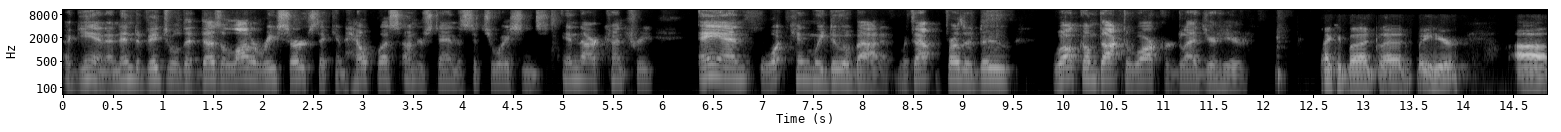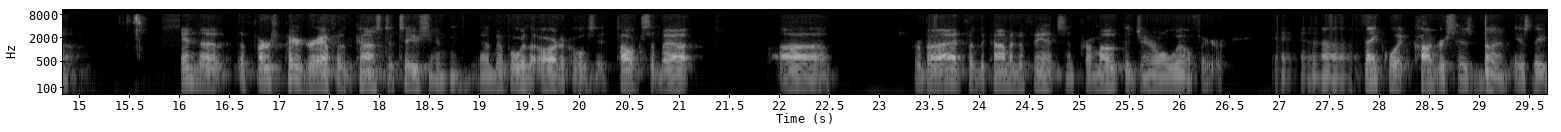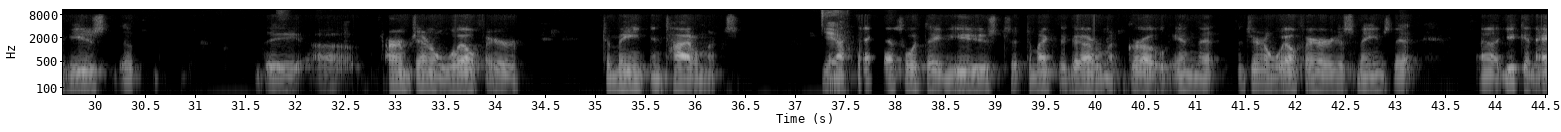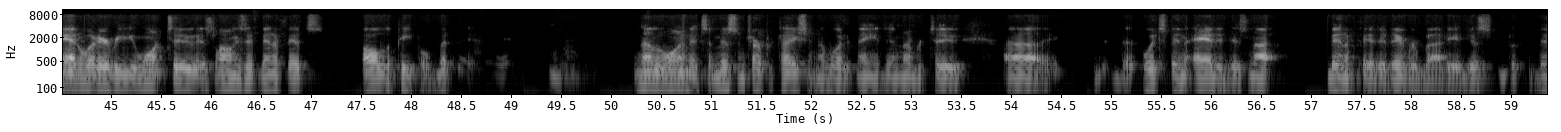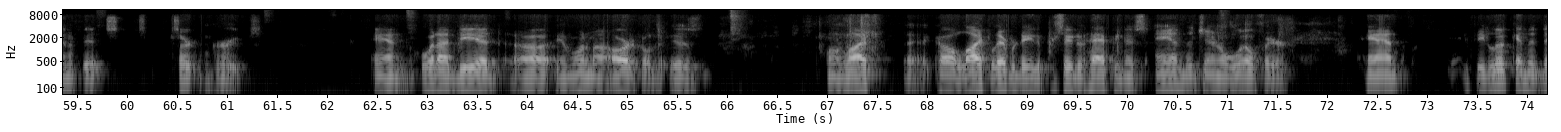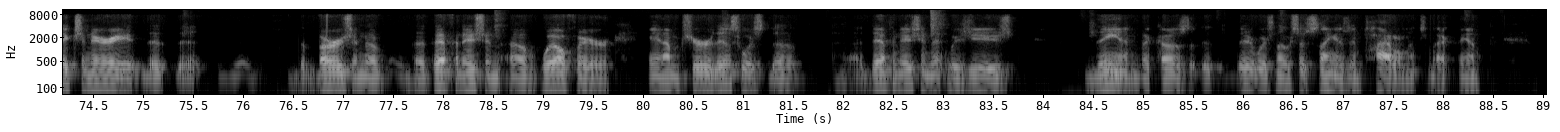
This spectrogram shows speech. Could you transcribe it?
again, an individual that does a lot of research that can help us understand the situations in our country and what can we do about it. Without further ado, welcome, Dr. Walker. Glad you're here. Thank you, Bud. Glad to be here. Uh, in the, the first paragraph of the Constitution, uh, before the Articles, it talks about uh, provide for the common defense and promote the general welfare. And I think what Congress has done is they've used the, the uh, term general welfare to mean entitlements. Yeah. And I think that's what they've used to, to make the government grow, in that the general welfare just means that uh, you can add whatever you want to as long as it benefits all the people. But number one, it's a misinterpretation of what it means. And number two, uh, what's been added is not benefited everybody. It just benefits certain groups. And what I did uh, in one of my articles is on life uh, called Life, Liberty, the Pursuit of Happiness, and the General Welfare. And if you look in the dictionary, the, the, the version of the definition of welfare, and I'm sure this was the uh, definition that was used then because there was no such thing as entitlements back then.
